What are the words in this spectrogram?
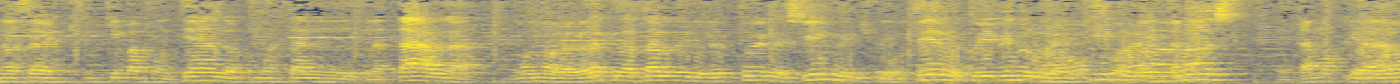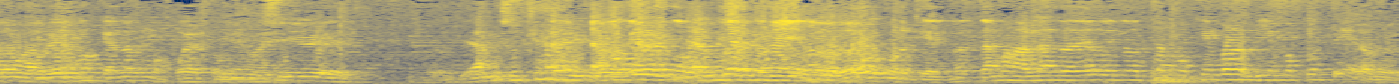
no sabes quién, quién va punteando, cómo está el- la tabla. No, no, la verdad que la tarde yo estoy recién entero, estoy viendo los No, equipos nada estamos- más. Estamos quedando, estamos quedando como hermano. Inclusive, ya me quedar Estamos quedando como ya me hizo puercos quedar ahí los todo dos, loco. porque no estamos hablando de algo y no estamos quién va bien va puntero, güey.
